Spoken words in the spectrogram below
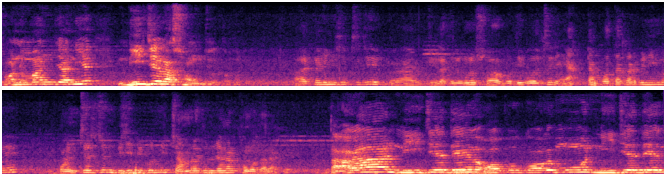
সম্মান জানিয়ে নিজেরা সংযত। হন আর একটা জিনিস হচ্ছে যে জেলা তৃণমূলের সভাপতি বলছেন, একটা পতাকার বিনিময়ে পঞ্চাশ জন বিজেপি কর্মী চামড়া তুলে রাখার ক্ষমতা রাখে। তারা নিজেদের অপকর্ম, নিজেদের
